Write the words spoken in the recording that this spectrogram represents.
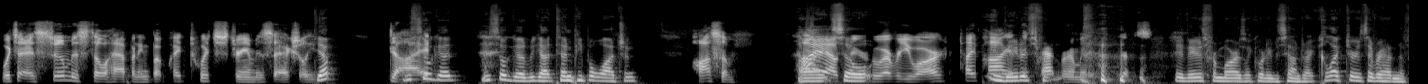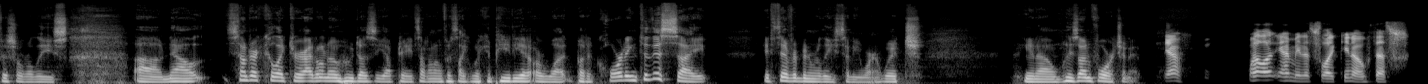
which I assume is still happening, but my Twitch stream is actually Yep, we're died. still good. We're still good. We got ten people watching. Awesome. Hi right, out so- there, whoever you are. Type hi in the Invaders chat from- room. and- yes. Invaders from Mars, according to Soundtrack Collector, has never had an official release. Uh, now, Soundtrack Collector, I don't know who does the updates. I don't know if it's like Wikipedia or what, but according to this site, it's never been released anywhere, which, you know, is unfortunate. Yeah. Well, I mean, it's like, you know, that's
